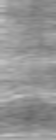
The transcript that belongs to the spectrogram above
see.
